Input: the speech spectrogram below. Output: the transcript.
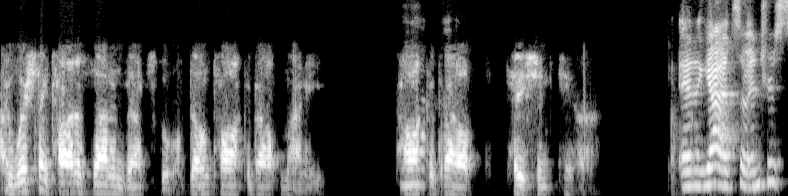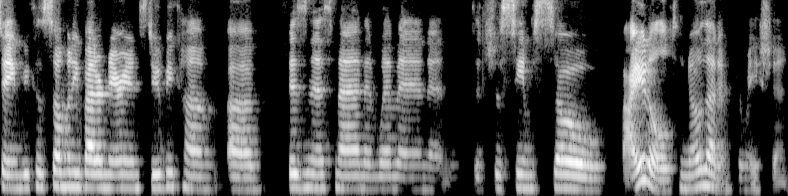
I wish they taught us that in vet school. Don't talk about money. Talk yeah. about patient care. And yeah, it's so interesting because so many veterinarians do become uh, businessmen and women and it just seems so vital to know that information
